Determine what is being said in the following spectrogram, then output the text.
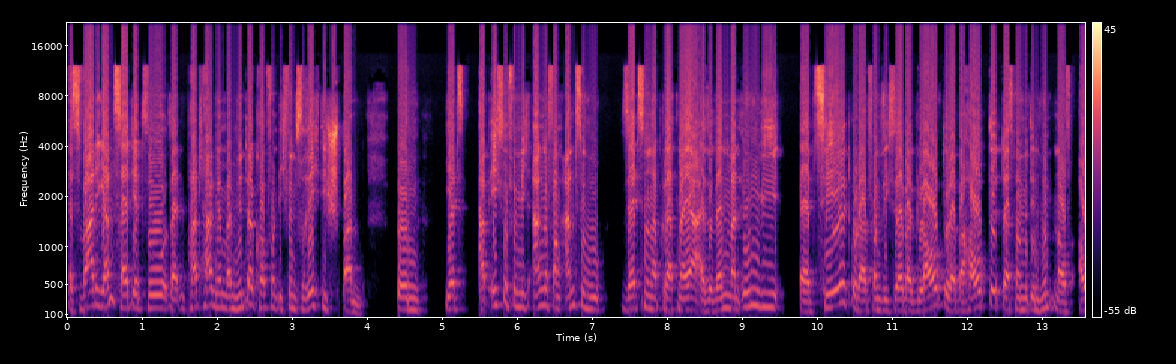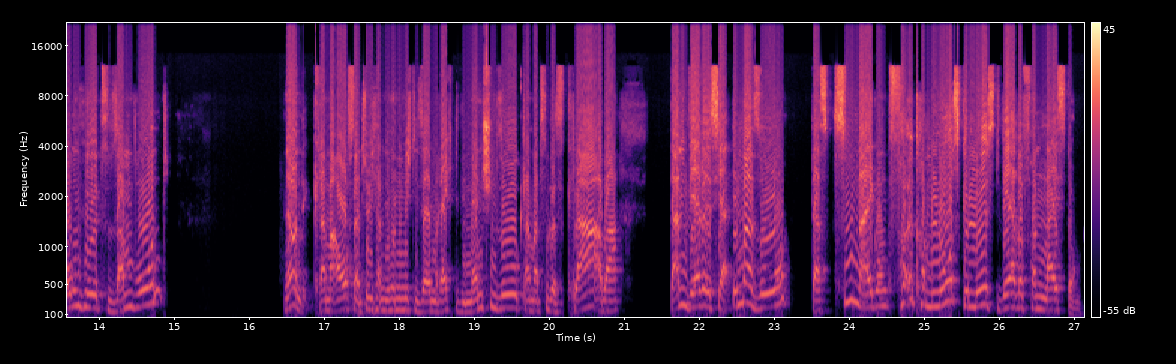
es war die ganze Zeit jetzt so seit ein paar Tagen in meinem Hinterkopf und ich finde es richtig spannend. Und jetzt habe ich so für mich angefangen anzusetzen und habe gedacht, naja, also wenn man irgendwie erzählt oder von sich selber glaubt oder behauptet, dass man mit den Hunden auf Augenhöhe zusammenwohnt. Ne, und Klammer auf, natürlich haben die Hunde nicht dieselben Rechte wie Menschen so, Klammer zu, das ist klar, aber dann wäre es ja immer so, dass Zuneigung vollkommen losgelöst wäre von Leistung.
